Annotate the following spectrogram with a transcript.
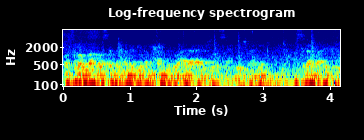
Wa sallallahu wa sallam ala nabiyyina Muhammad wa ala alihi wa sahbihi ajma'in. Assalamu alaikum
